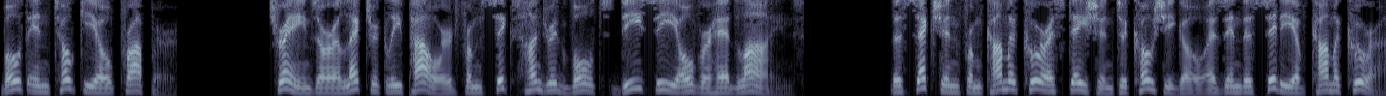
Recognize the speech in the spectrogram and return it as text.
both in Tokyo proper. Trains are electrically powered from 600 volts DC overhead lines. The section from Kamakura Station to Koshigoe is in the city of Kamakura,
